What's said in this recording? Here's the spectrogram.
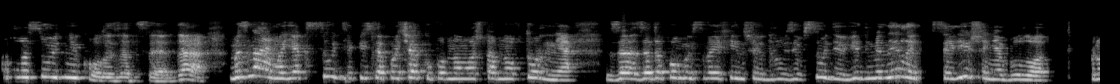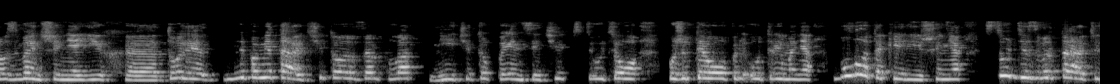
Голосують ніколи за це. Да. Ми знаємо, як судді після початку повномасштабного вторгнення за, за допомогою своїх інших друзів суддів відмінили це рішення було про зменшення їх е, то лі, не пам'ятаю, чи то зарплатні, чи то пенсії, чи у цього пожиттєвого утримання. Було таке рішення. Судді звертаються,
